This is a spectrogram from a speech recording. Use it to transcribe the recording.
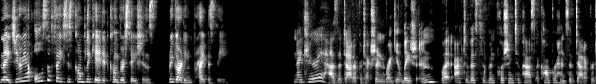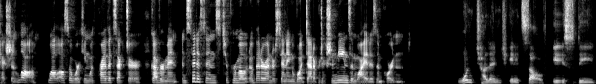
Nigeria also faces complicated conversations regarding privacy. Nigeria has a data protection regulation, but activists have been pushing to pass a comprehensive data protection law while also working with private sector, government, and citizens to promote a better understanding of what data protection means and why it is important. One challenge in itself is the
